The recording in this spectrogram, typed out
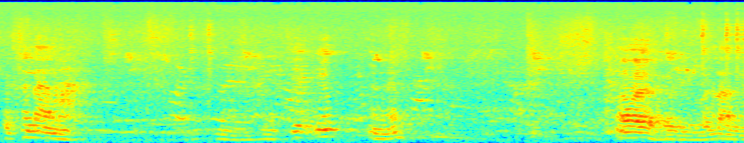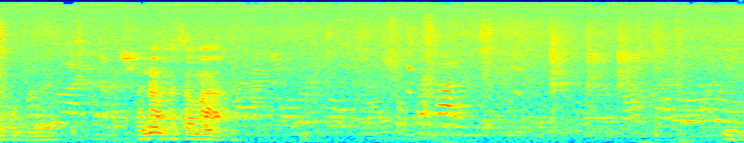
ไปข้างหน้าหน่อยเจี๊ยบอึ๊บเห็นไหมเออหัวลันหมดเลยอันนั่งคัดสมาธิอืม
